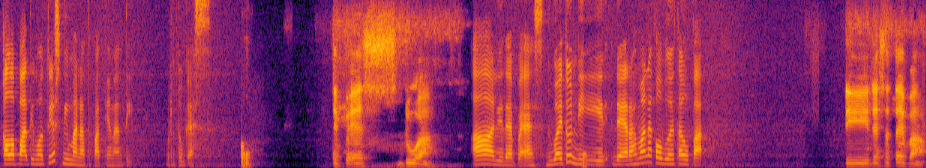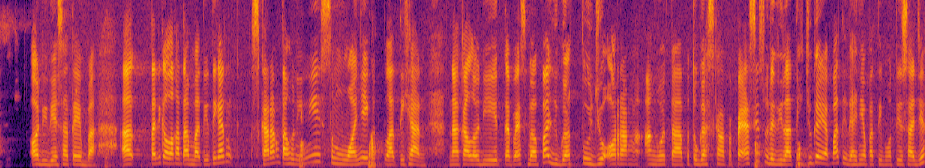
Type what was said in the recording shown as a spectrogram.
Kalau Pak Timotius di mana tepatnya nanti bertugas? TPS 2. Ah, di TPS 2 itu di daerah mana kalau boleh tahu Pak? Di Desa Teba. Oh di Desa Teba. Uh, tadi kalau kata Mbak Titi kan sekarang tahun ini semuanya ikut pelatihan. Nah kalau di TPS Bapak juga tujuh orang anggota petugas KPPS sudah dilatih juga ya Pak, tidak hanya Pak Timotius saja?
